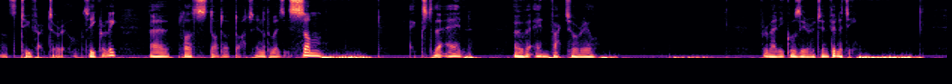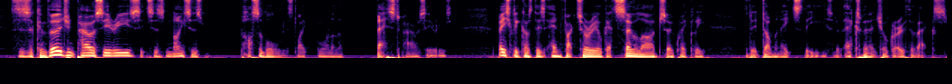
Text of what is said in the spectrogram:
that's 2 factorial secretly, uh, plus dot dot dot. In other words, it's sum x to the n over n factorial from n equals 0 to infinity. This is a convergent power series. It's as nice as possible. It's like one of the best power series. Basically because this n factorial gets so large so quickly that it dominates the sort of exponential growth of x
